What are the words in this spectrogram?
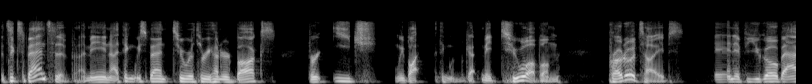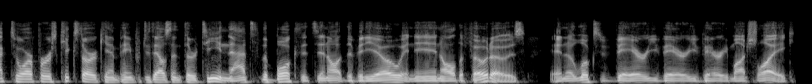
it's expensive. I mean, I think we spent two or three hundred bucks for each. We bought, I think we got made two of them prototypes and if you go back to our first Kickstarter campaign for 2013, that's the book that's in all the video and in all the photos. And it looks very, very, very much like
